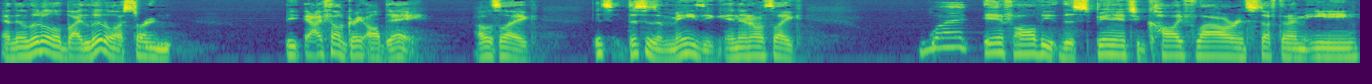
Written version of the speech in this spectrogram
And then little by little, I started I felt great all day. I was like, this this is amazing. And then I was like, what if all the the spinach and cauliflower and stuff that I'm eating,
